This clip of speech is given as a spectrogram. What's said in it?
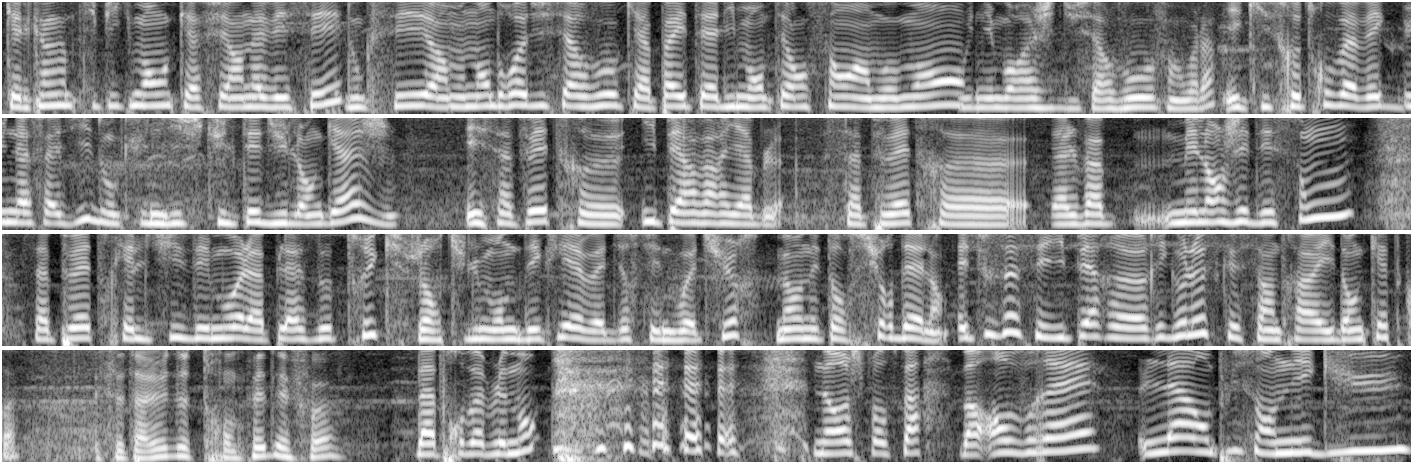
quelqu'un typiquement qui a fait un AVC. Donc c'est un endroit du cerveau qui n'a pas été alimenté en sang à un moment, une hémorragie du cerveau, enfin voilà, et qui se retrouve avec une aphasie, donc une difficulté du langage. Et ça peut être euh, hyper variable. Ça peut être, euh, elle va mélanger des sons. Ça peut être qu'elle utilise des mots à la place d'autres trucs. Genre tu lui montres des clés, elle va dire c'est une voiture, mais en étant sûre d'elle. hein. Et tout ça c'est hyper euh, rigolo parce que c'est un travail d'enquête quoi. Ça t'arrive de te tromper des fois? Bah probablement. non, je pense pas. Bah en vrai, là en plus en aigu,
